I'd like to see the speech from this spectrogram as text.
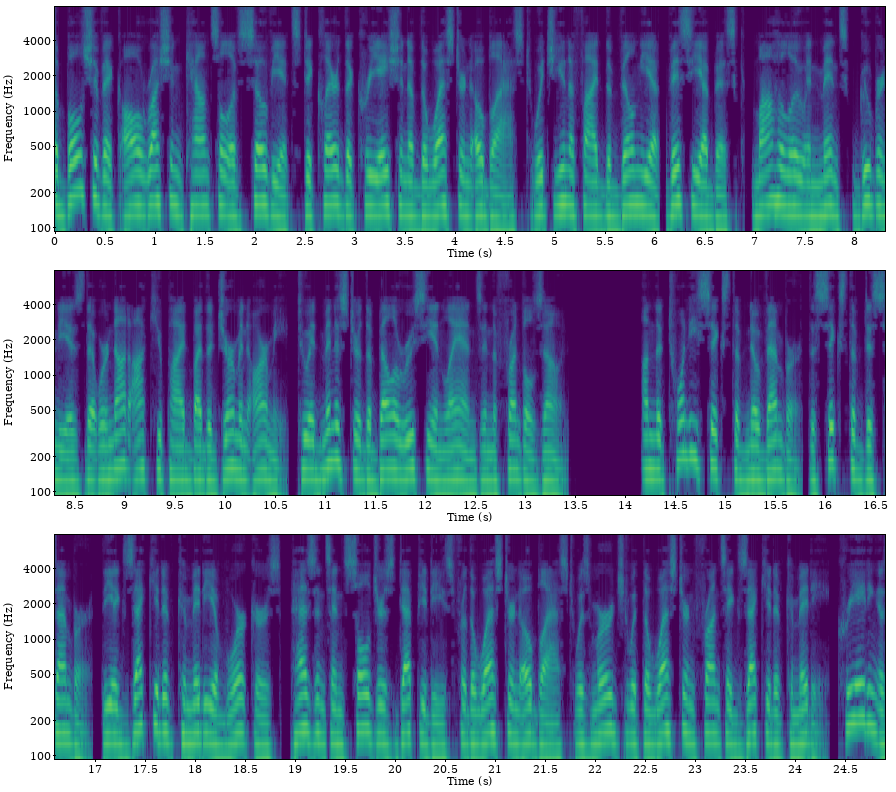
The Bolshevik All-Russian Council of Soviets declared the creation of the Western Oblast which unified the Vilnia, Vishyebsk, Mahalu and Minsk gubernias that were not occupied by the German army, to administer the Belarusian lands in the frontal zone. On 26 November the 6th of December, the Executive Committee of Workers, Peasants and Soldiers Deputies for the Western Oblast was merged with the Western Front's Executive Committee, creating a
